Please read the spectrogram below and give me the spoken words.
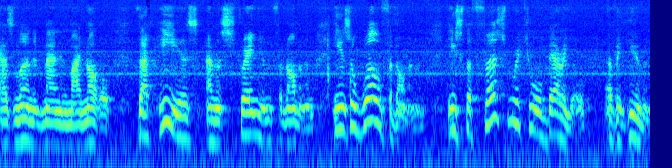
as learned man in my novel, that he is an Australian phenomenon. He is a world phenomenon. He's the first ritual burial of a human.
